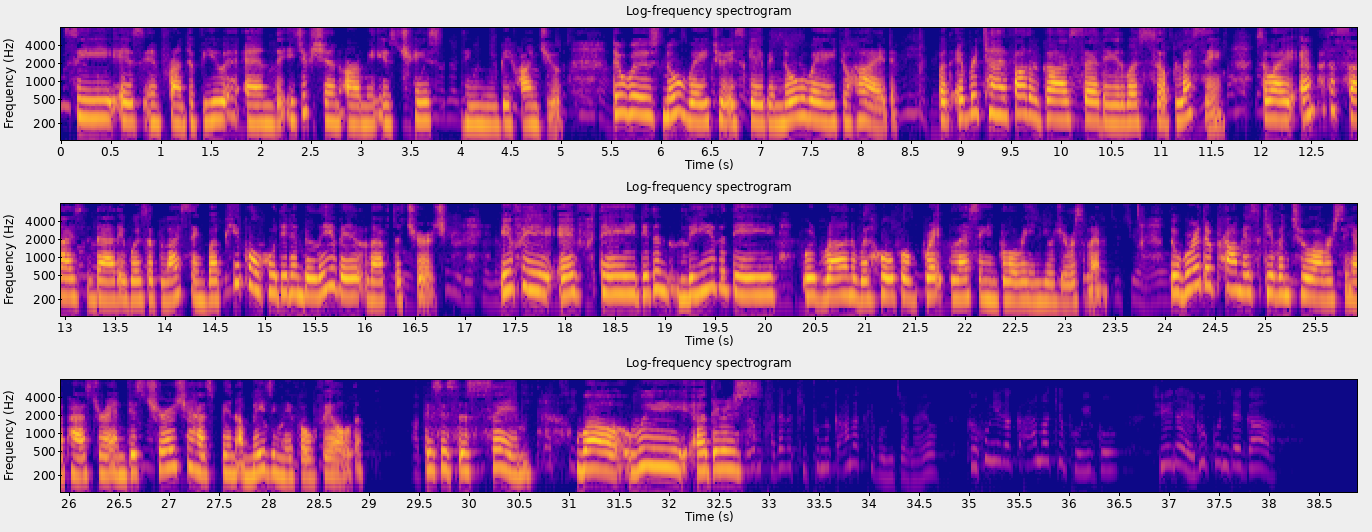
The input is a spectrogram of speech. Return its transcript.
Sea is in front of you, and the Egyptian army is chasing behind you. There was no way to escape and no way to hide. But every time Father God said it was a blessing, so I emphasized that it was a blessing. But people who didn't believe it left the church. If, he, if they didn't leave, they would run with hope of great blessing and glory in New Jerusalem. The word of promise given to our senior pastor and this church has been amazingly fulfilled. This is the same. Well, we, uh, there is,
